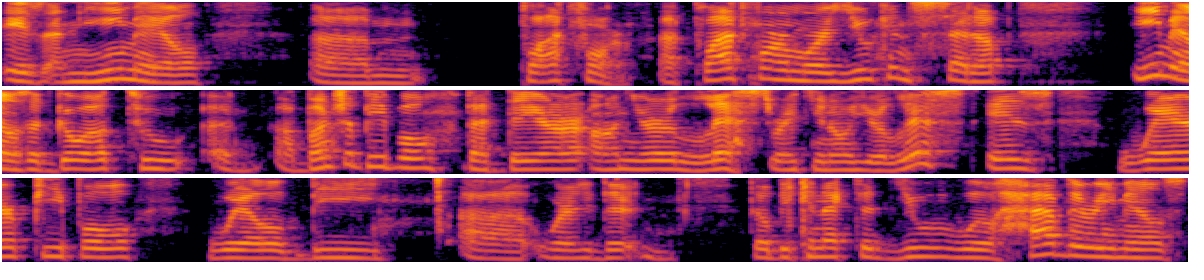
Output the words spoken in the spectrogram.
is an email um, platform a platform where you can set up emails that go out to a, a, bunch of people that they are on your list right? You know your list is where people will be uh where they'll be connected. You will have their emails.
